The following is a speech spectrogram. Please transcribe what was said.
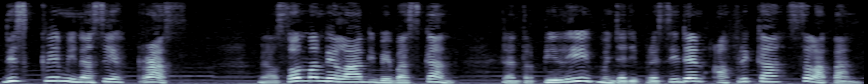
diskriminasi ras. Nelson Mandela dibebaskan dan terpilih menjadi presiden Afrika Selatan.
